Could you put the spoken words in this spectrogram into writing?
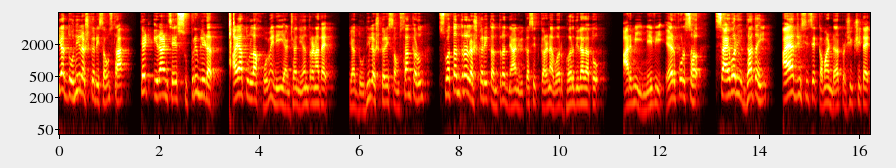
या दोन्ही लष्करी संस्था थेट इराणचे सुप्रीम लीडर अयातुल्ला खोमेनी यांच्या नियंत्रणात आहेत. या दोन्ही लष्करी संस्थांकडून स्वतंत्र लष्करी तंत्रज्ञान विकसित करण्यावर भर दिला जातो. आर्मी नेव्ही एअरफोर्ससह सायबर युद्धातही आय आर जी सीचे कमांडर प्रशिक्षित आहेत.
